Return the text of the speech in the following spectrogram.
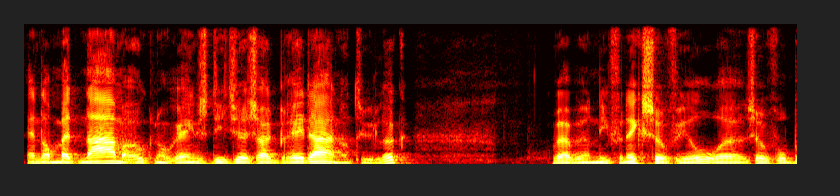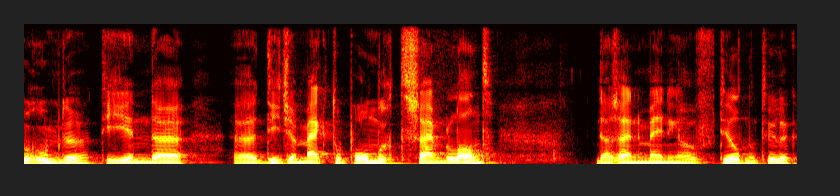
En dan met name ook nog eens DJ's uit Breda natuurlijk. We hebben niet voor niks zoveel, uh, zoveel beroemden die in de uh, DJ Mac Top 100 zijn beland. Daar zijn de meningen over verdeeld natuurlijk.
